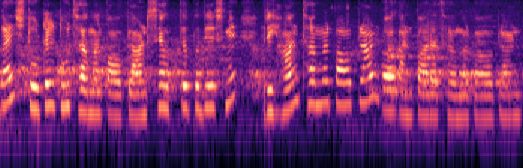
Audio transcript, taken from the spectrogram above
Guys total two thermal power plants हैं उत्तर प्रदेश में। रिहान थर्मल पावर प्लांट और अनपारा थर्मल पावर प्लांट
